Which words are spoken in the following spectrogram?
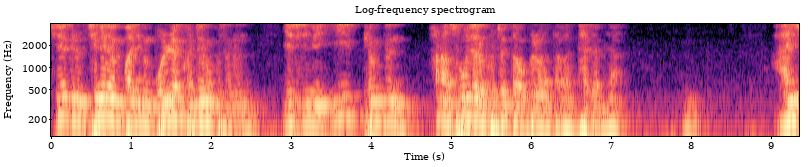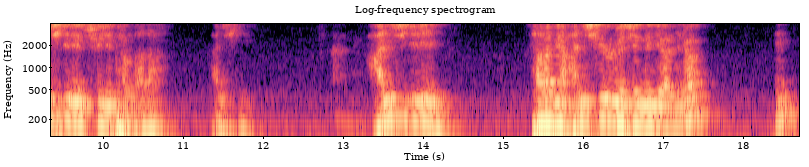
지네들은 지네 양 빠지면 몰래 건져놓고서는 예수님이 이 병든 하나 소자를 고쳤다고 그걸 갖다가 타잡냐? 응? 안식일의 주인이 바로 나다. 안식일. 안식일이 사람이 안식일을 위해서 있는 게 아니라 응?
